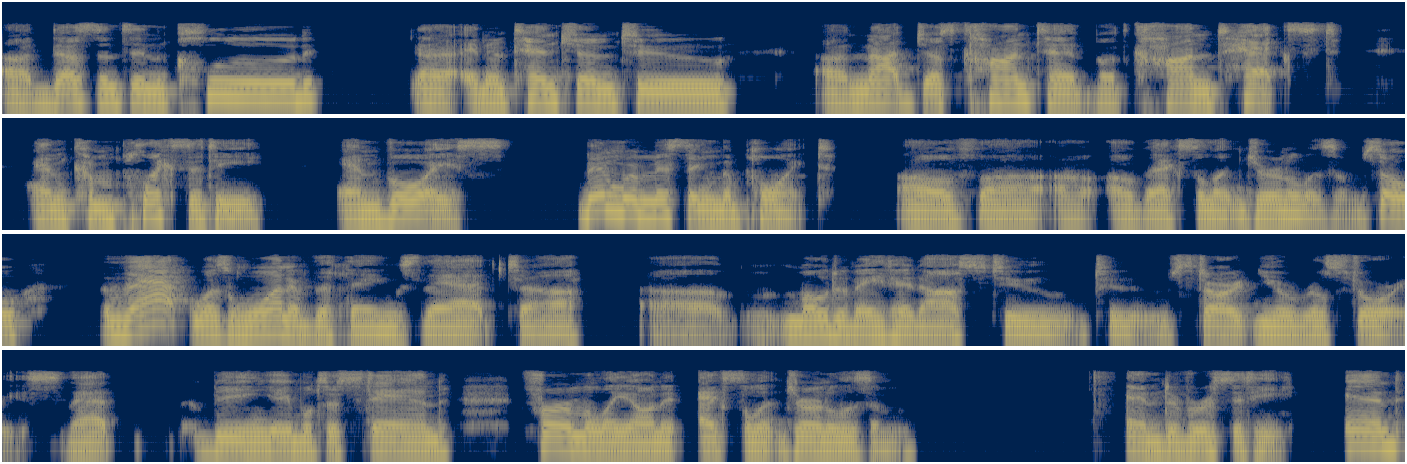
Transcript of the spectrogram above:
uh, doesn't include uh, an attention to uh, not just content, but context and complexity and voice, then we're missing the point of uh, of excellent journalism. So that was one of the things that uh, motivated us to to start your real stories. That being able to stand firmly on excellent journalism and diversity. And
